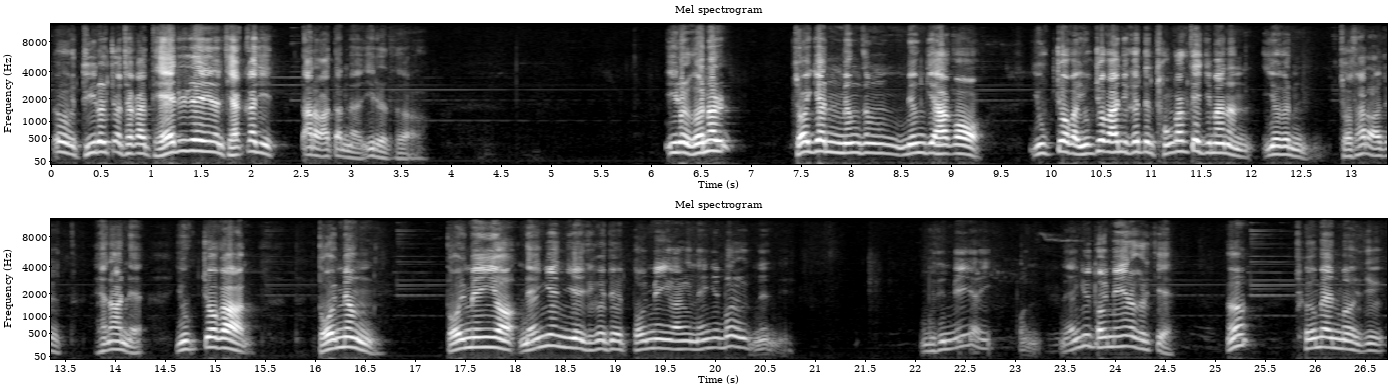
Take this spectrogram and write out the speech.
그 뒤를 쫓아가 대류령이는 제까지 따라왔단 말이야. 이래서. 이러거늘 조견 명성 명기하고 육조가 육조가 아니 그때 총각되지만은 이건 조사를 아주 해놨네. 육조가 도명 도명이요 냉년이에 그저 도명이가 아니고 냉년 뭐 냉- 무슨 명이야? 이 본- 냉주 도명이라 그랬지. 어? 처음엔 뭐지,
